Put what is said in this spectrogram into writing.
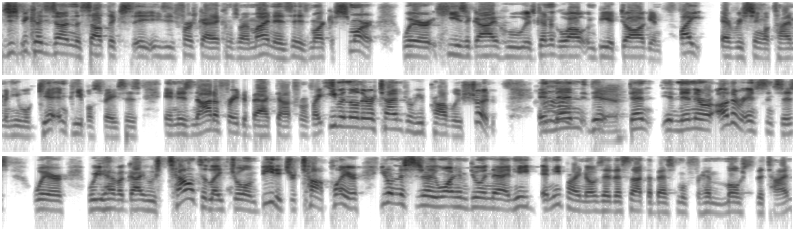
just because he's on the Celtics, he's the first guy that comes to my mind is, is Marcus Smart, where he's a guy who is going to go out and be a dog and fight every single time, and he will get in people's faces and is not afraid to back down from a fight, even though there are times where he probably should. And then there, yeah. then and then there are other instances where where you have a guy who's talented like Joel Embiid, it's your top player. You don't necessarily want him doing that, and he and he probably knows that that's not the best move for him most of the time.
